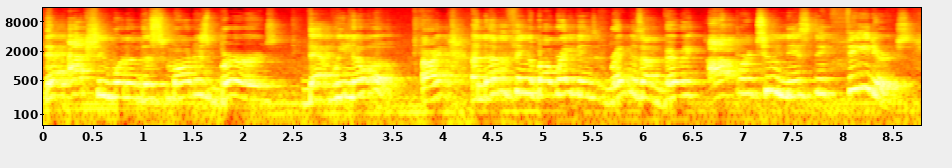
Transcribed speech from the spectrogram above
They're actually one of the smartest birds that we know of. All right. Another thing about ravens, ravens are very opportunistic feeders.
